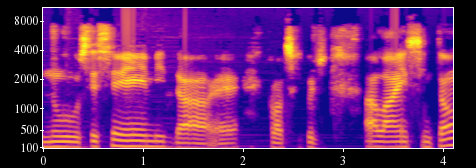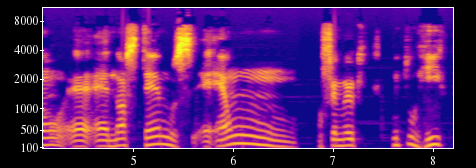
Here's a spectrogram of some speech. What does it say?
no CCM da é, Cloud Security Alliance. Então, é, é, nós temos é, é um, um framework muito rico,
